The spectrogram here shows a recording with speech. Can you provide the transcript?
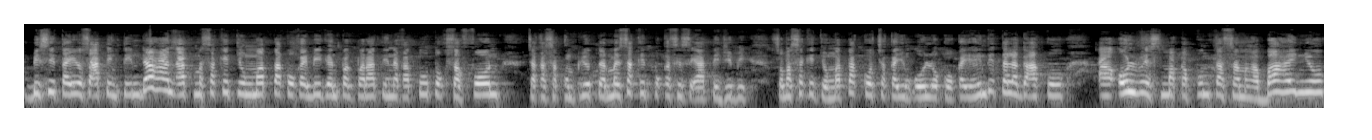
busy tayo sa ating tindahan at masakit yung mata ko kaibigan pag parating nakatutok sa phone tsaka sa computer. May sakit po kasi si Ate GB. So masakit yung mata ko tsaka yung ulo ko. Kaya hindi talaga ako ah, always makapunta sa mga bahay nyo.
